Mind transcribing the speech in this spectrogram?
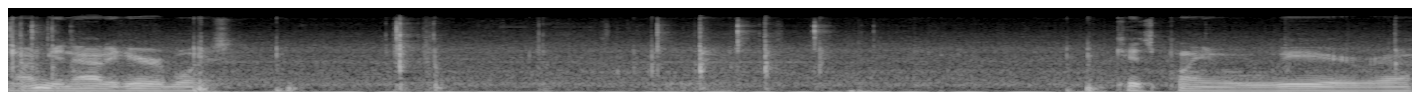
I'm getting out of here, boys. Kids playing weird, bro.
